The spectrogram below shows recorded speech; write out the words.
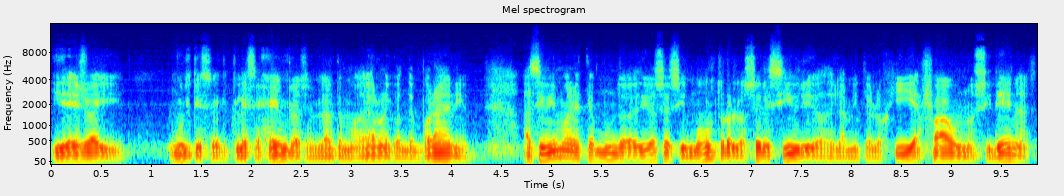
y de ello hay múltiples ejemplos en el arte moderno y contemporáneo. Asimismo, en este mundo de dioses y monstruos, los seres híbridos de la mitología, faunos, sirenas,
